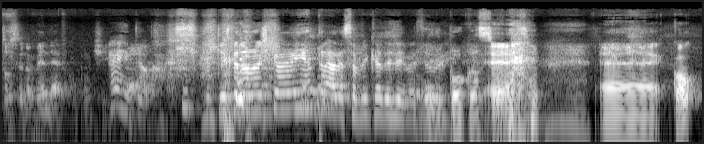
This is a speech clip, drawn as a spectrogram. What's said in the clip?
tô sendo benéfico contigo. É, então. Fiquei esperando onde que eu ia entrar nessa brincadeira aí, mas Ele bem. pouco ansioso. É, qual-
